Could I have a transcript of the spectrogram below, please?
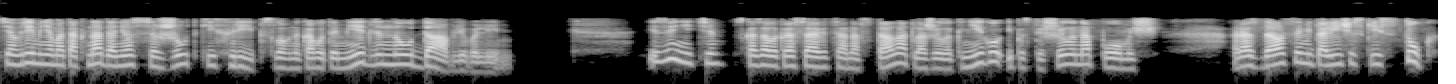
Тем временем от окна донесся жуткий хрип, словно кого-то медленно удавливали. «Извините», — сказала красавица. Она встала, отложила книгу и поспешила на помощь. Раздался металлический стук.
